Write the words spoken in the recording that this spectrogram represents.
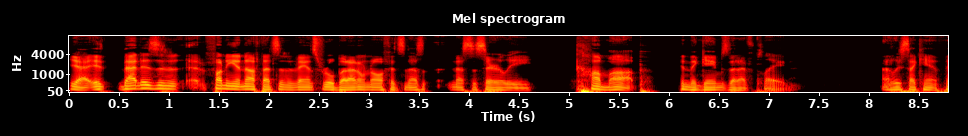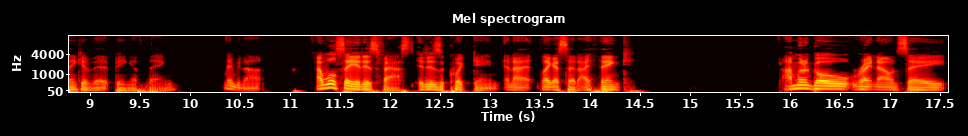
yeah, it that isn't uh, funny enough. That's an advanced rule, but I don't know if it's ne- necessarily come up in the games that I've played. At least I can't think of it being a thing. Maybe not. I will say it is fast. It is a quick game, and I like I said, I think I'm gonna go right now and say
